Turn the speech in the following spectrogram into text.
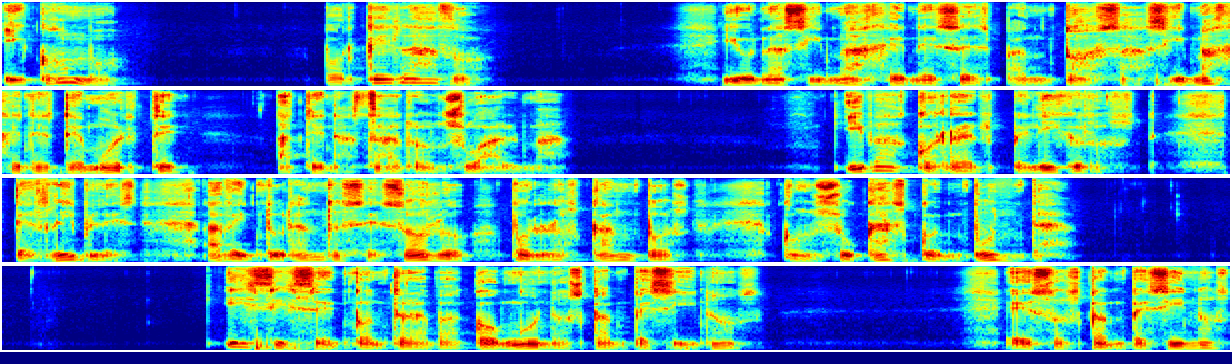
¿Y cómo? ¿Por qué lado? Y unas imágenes espantosas, imágenes de muerte, atenazaron su alma. Iba a correr peligros terribles, aventurándose solo por los campos, con su casco en punta. ¿Y si se encontraba con unos campesinos? Esos campesinos,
